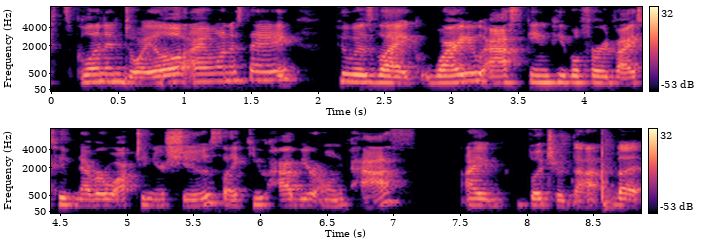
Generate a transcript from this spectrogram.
it's Glennon Doyle, I want to say, who was like, Why are you asking people for advice who've never walked in your shoes? Like, you have your own path. I butchered that, but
